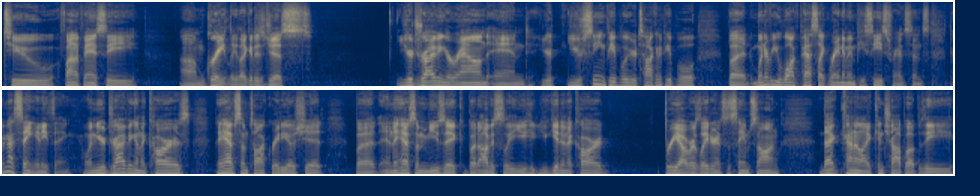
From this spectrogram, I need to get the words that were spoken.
to Final Fantasy um, greatly. Like it is just you're driving around and you're you're seeing people, you're talking to people, but whenever you walk past like random NPCs, for instance, they're not saying anything. When you're driving in the cars, they have some talk radio shit, but and they have some music, but obviously you you get in a car three hours later and it's the same song, that kind of like can chop up the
